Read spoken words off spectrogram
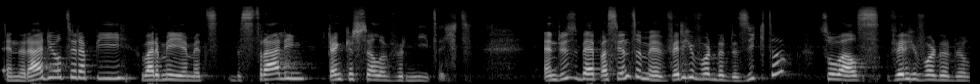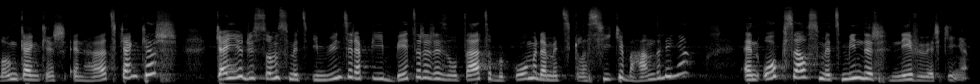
en radiotherapie, waarmee je met bestraling kankercellen vernietigt. En dus bij patiënten met vergevorderde ziekte, zoals vergevorderde longkanker en huidkanker, kan je dus soms met immuuntherapie betere resultaten bekomen dan met klassieke behandelingen en ook zelfs met minder nevenwerkingen.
